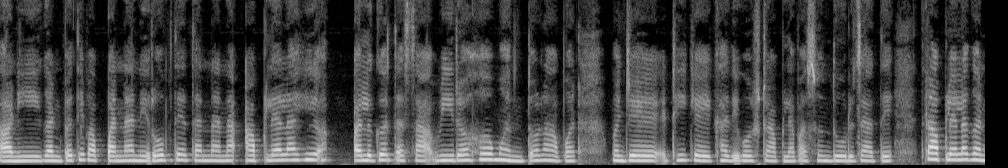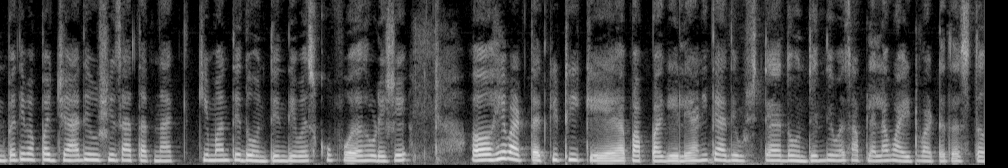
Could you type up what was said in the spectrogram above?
आणि गणपती बाप्पांना निरोप देताना ना आपल्यालाही अलगत असा विरह म्हणतो ना आपण म्हणजे ठीक आहे एखादी गोष्ट आपल्यापासून दूर जाते तर आपल्याला गणपती बाप्पा ज्या दिवशी जातात ना किमान ते दोन तीन दिवस खूप थोडेसे हे वाटतात की ठीक आहे बाप्पा गेले आणि त्या दिवशी त्या दोन तीन दिवस आपल्याला वाईट वाटत असतं.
